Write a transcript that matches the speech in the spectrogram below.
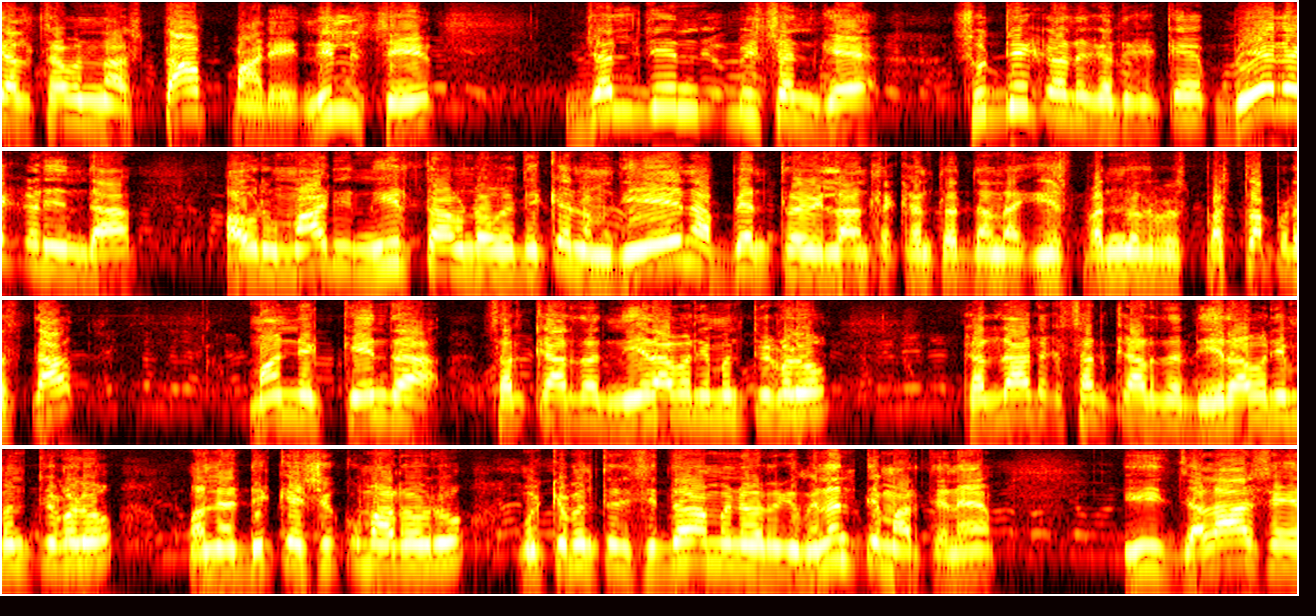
ಕೆಲಸವನ್ನು ಸ್ಟಾಪ್ ಮಾಡಿ ನಿಲ್ಲಿಸಿ ಜಲ್ಜಿನ್ ಮಿಷನ್ಗೆ ಶುದ್ಧೀಕರಣ ಘಟಕಕ್ಕೆ ಬೇರೆ ಕಡೆಯಿಂದ ಅವರು ಮಾಡಿ ನೀರು ತಗೊಂಡು ಹೋಗೋದಕ್ಕೆ ನಮ್ದು ಏನು ಅಭ್ಯಂತರವಿಲ್ಲ ಅಂತಕ್ಕಂಥದ್ದನ್ನು ಈ ಸ್ಪಂದನ ಸ್ಪಷ್ಟಪಡಿಸ್ತಾ, ಮಾನ್ಯ ಕೇಂದ್ರ ಸರ್ಕಾರದ ನೀರಾವರಿ ಮಂತ್ರಿಗಳು, ಕರ್ನಾಟಕ ಸರ್ಕಾರದ ನೀರಾವರಿ ಮಂತ್ರಿಗಳು, ಮಾನ್ಯ ಡಿ ಕೆ ಶಿವಕುಮಾರ್ ಅವರು, ಮುಖ್ಯಮಂತ್ರಿ ಸಿದ್ದರಾಮಯ್ಯ ಅವರಿಗೆ ವಿನಂತಿ ಮಾಡ್ತೇನೆ, ಈ ಜಲಾಶಯ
